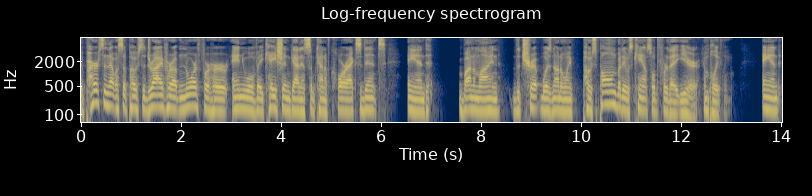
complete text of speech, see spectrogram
the person that was supposed to drive her up north for her annual vacation got in some kind of car accident. And bottom line, the trip was not only postponed, but it was canceled for that year completely. And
